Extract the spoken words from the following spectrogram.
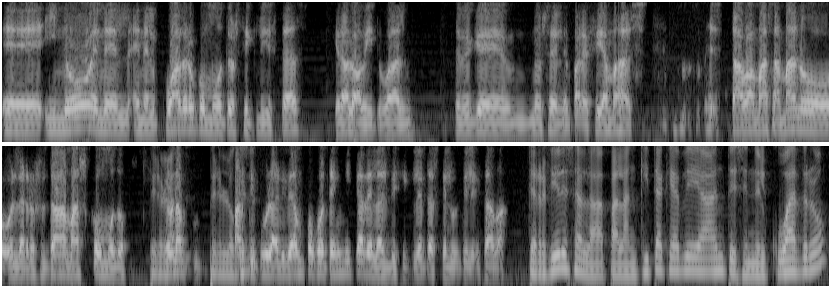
eh, y no en el, en el cuadro como otros ciclistas, que era lo habitual. Se ve que, no sé, le parecía más, estaba más a mano o le resultaba más cómodo. Pero, era una pero lo que es- particularidad un poco técnica de las bicicletas que él utilizaba. ¿Te refieres a la palanquita que había antes en el cuadro?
